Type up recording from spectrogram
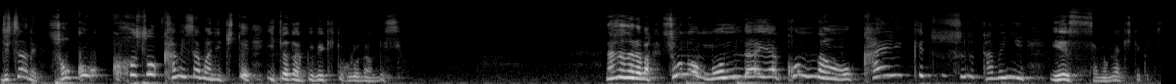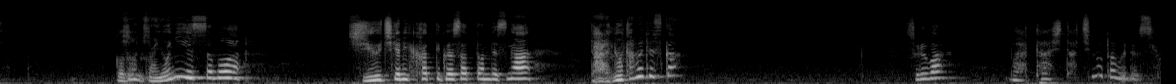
実はねそここそ神様に来ていただくべきところなんですよ。なぜならばその問題や困難を解決するためにイエス様が来てくださった。ご存知のようにイエス様は十字架にかかってくださったんですが誰のためですか？それは私たちのためですよ。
